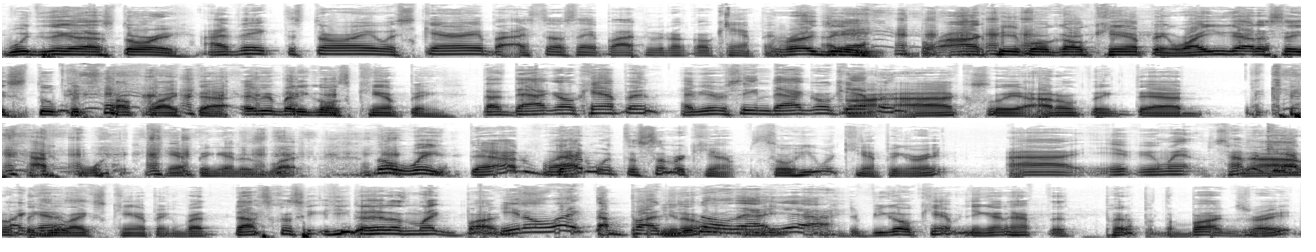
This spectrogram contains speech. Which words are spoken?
What do you think of that story? I think the story was scary, but I still say black people don't go camping. Reggie, Okay? black people go camping. Why you gotta say stupid stuff like that? Everybody goes camping. Does Dad go camping? Have you ever seen Dad go Uh, camping? actually, I don't think Dad, Dad went camping in his life. No, wait, Dad. Dad went to summer camp, so he went camping, right? Uh, if you went summer No, camp, I don't I think guess. he likes camping, but that's because he, he doesn't like bugs. He don't like the bugs. You know, that, I mean, yeah. If you go camping, you're gonna have to put up with the bugs, right?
